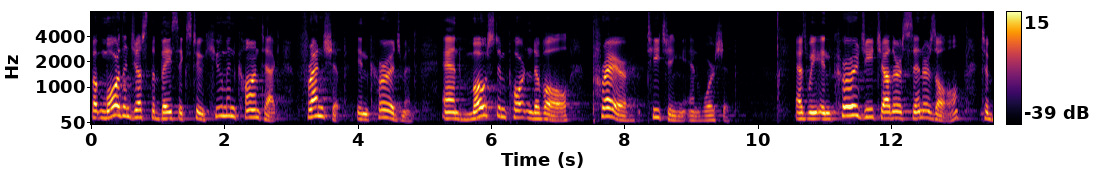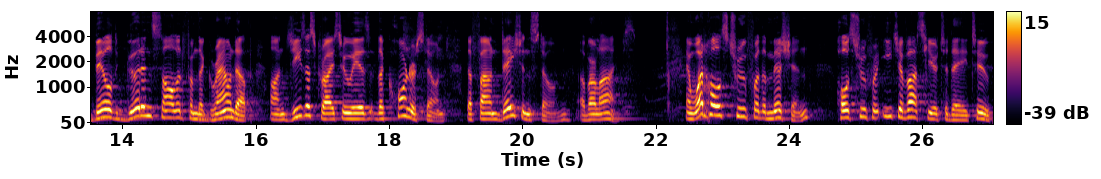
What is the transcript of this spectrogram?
but more than just the basics, too human contact, friendship, encouragement, and most important of all, prayer, teaching, and worship. As we encourage each other, sinners all, to build good and solid from the ground up on Jesus Christ, who is the cornerstone, the foundation stone of our lives. And what holds true for the mission holds true for each of us here today, too.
